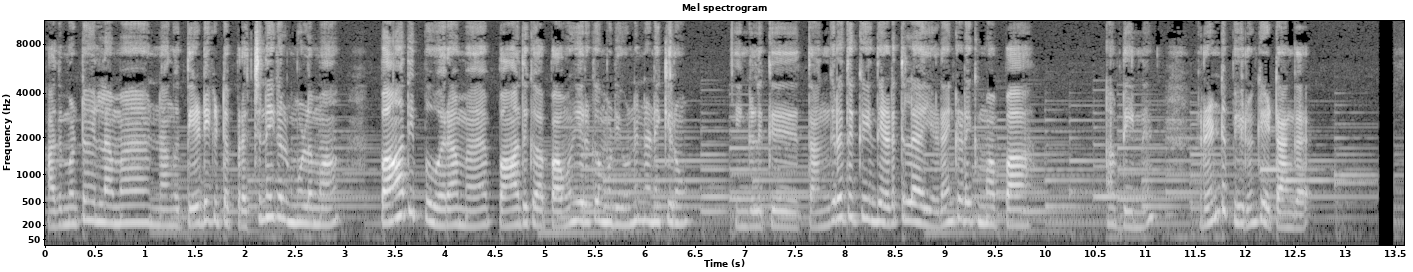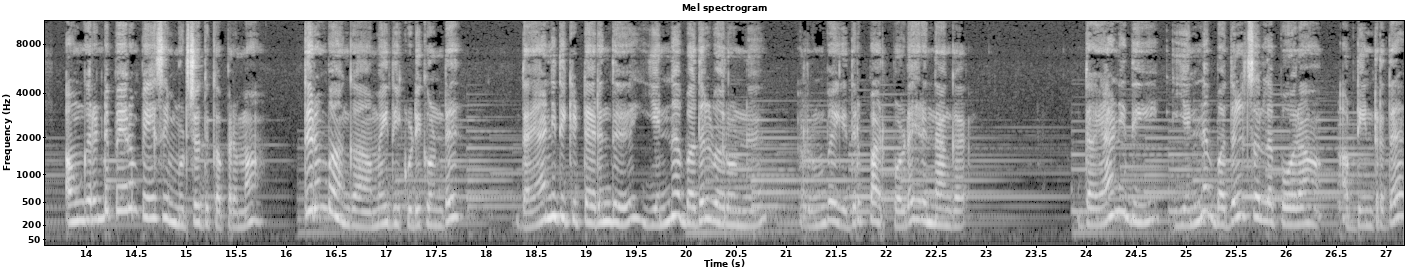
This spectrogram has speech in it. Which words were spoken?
அது மட்டும் இல்லாம நாங்க தேடிக்கிட்ட பிரச்சனைகள் மூலமா பாதிப்பு வராம பாதுகாப்பாகவும் இருக்க முடியும்னு நினைக்கிறோம். எங்களுக்கு தங்குறதுக்கு இந்த இடத்துல இடம் கிடைக்குமாப்பா? அப்படின்னு ரெண்டு பேரும் கேட்டாங்க. அவங்க ரெண்டு பேரும் பேசி முடிச்சதுக்கு அப்புறமா திரும்ப அங்க அமைதி குடிக்கொண்டு தயாநிதி கிட்ட இருந்து என்ன பதில் வரும்னு ரொம்ப எதிர்பார்ப்போட இருந்தாங்க. தயாநிதி என்ன பதில் சொல்ல போறான் அப்படின்றத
